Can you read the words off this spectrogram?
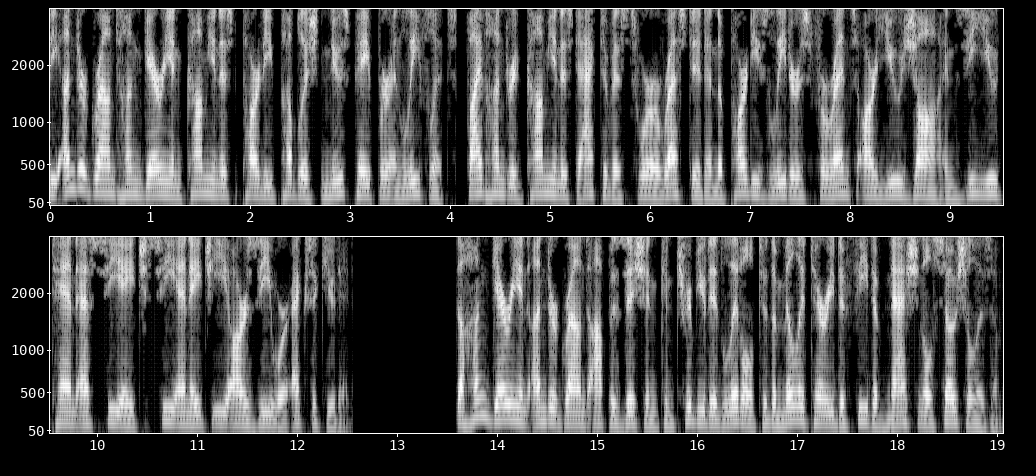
The underground Hungarian Communist Party published newspaper and leaflets, 500 communist activists were arrested and the party's leaders Ferenc Rózsa and Zu Tan Schchnherz were executed. The Hungarian underground opposition contributed little to the military defeat of National Socialism.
